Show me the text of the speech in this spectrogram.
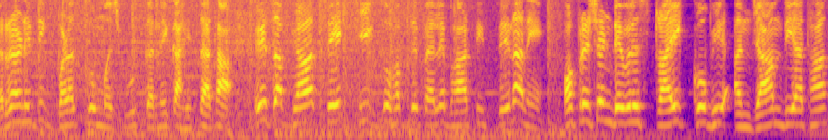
रणनीतिक बढ़त को मज़बूत करने का हिस्सा था। इस अभ्यास से ठीक दो हफ़्ते पहले भारतीय सेना ने ऑपरेशन डेविल स्ट्राइक को भी अंजाम दिया था।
